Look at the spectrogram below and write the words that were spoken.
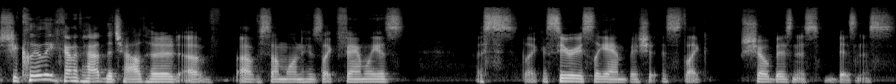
she clearly kind of had the childhood of of someone whose like family is a like a seriously ambitious like show business business.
